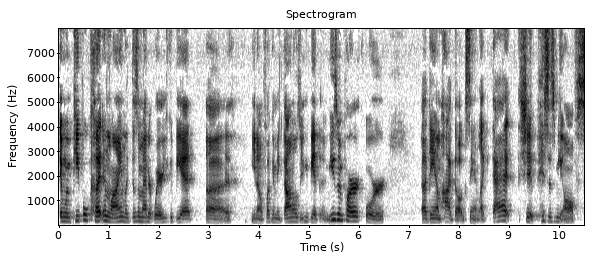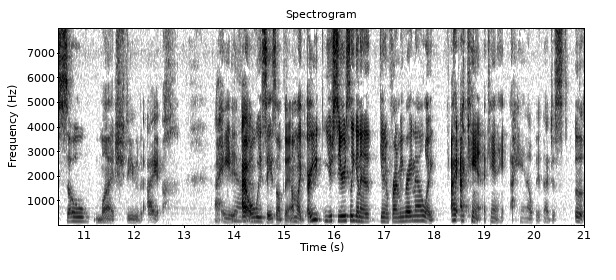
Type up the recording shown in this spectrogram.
And when people cut in line, like doesn't matter where you could be at, uh, you know, fucking McDonald's, you could be at the amusement park or a damn hot dog stand. Like that shit pisses me off so much, dude. I. Ugh, I hate it. Yeah. I always say something. I'm like, "Are you you're seriously gonna get in front of me right now? Like, I, I can't I can't I can't help it. I just ugh.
